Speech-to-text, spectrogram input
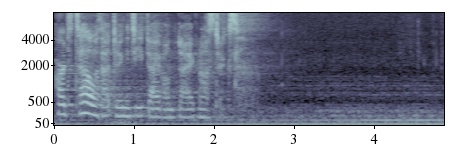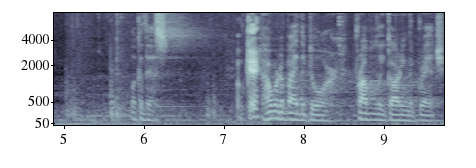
Hard to tell without doing a deep dive on the diagnostics. Look at this. Okay. Outward are by the door, probably guarding the bridge.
